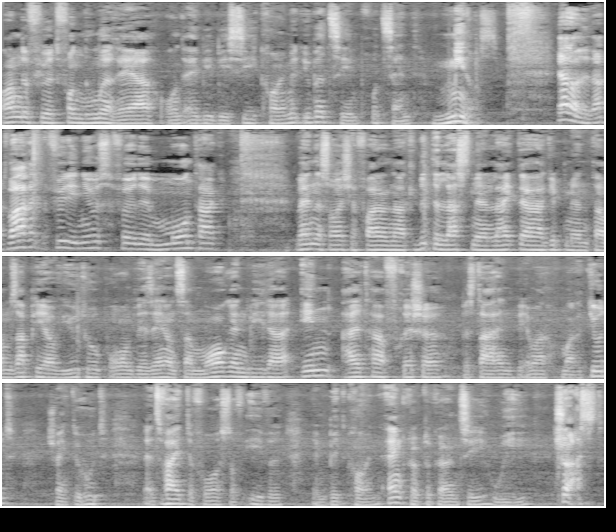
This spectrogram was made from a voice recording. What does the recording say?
angeführt von Numeraire und LBBC Coin mit über 10% Minus. Ja Leute, das war für die News für den Montag. Wenn es euch gefallen hat, bitte lasst mir ein Like da, gebt mir einen Thumbs up hier auf YouTube und wir sehen uns dann morgen wieder in alter Frische. Bis dahin, wie immer, macht gut, schwenkt den Hut. Let's fight the force of evil in Bitcoin and cryptocurrency we trust.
